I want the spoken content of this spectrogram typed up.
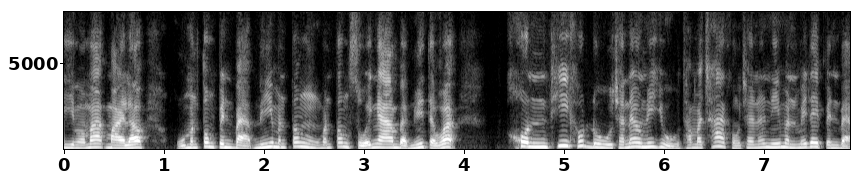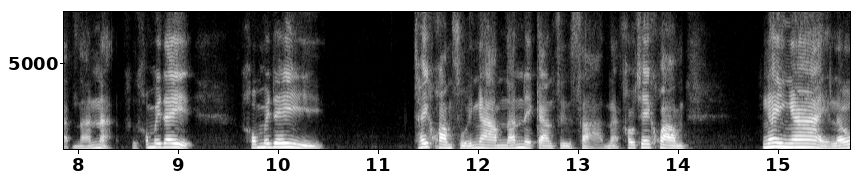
ดีๆมามากมายแล้วโอ้มันต้องเป็นแบบนี้มันต้องมันต้องสวยงามแบบนี้ แต่ว่าคนที่เขาดู channel นี้อยู่ธรรมชาติของช anel นี้มันไม่ได้เป็นแบบนั้นน่ะ คือเขาไม่ได้เขาไม่ได้ใช้ความสวยงามนั้นในการสื่อสารน่ะเขาใช้ความง่ายๆแล้ว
